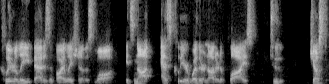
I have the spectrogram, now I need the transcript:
Clearly, that is a violation of this law. It's not as clear whether or not it applies to just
